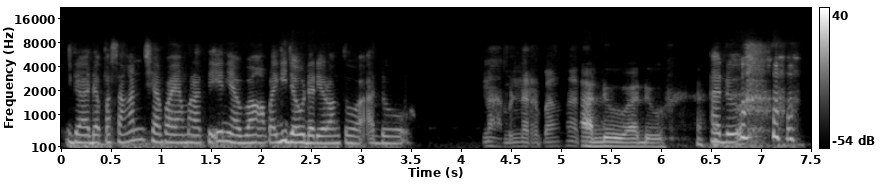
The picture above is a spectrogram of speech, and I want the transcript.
nggak ada pasangan siapa yang merhatiin ya bang apalagi jauh dari orang tua. Aduh. Nah benar banget. Aduh aduh. Aduh.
